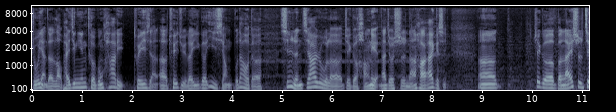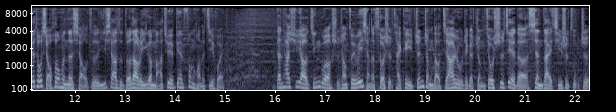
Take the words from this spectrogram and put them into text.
主演的老牌精英特工哈利推想呃推举了一个意想不到的新人加入了这个行列，那就是男孩艾克西。呃，这个本来是街头小混混的小子，一下子得到了一个麻雀变凤凰的机会，但他需要经过史上最危险的测试，才可以真正到加入这个拯救世界的现代骑士组织。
